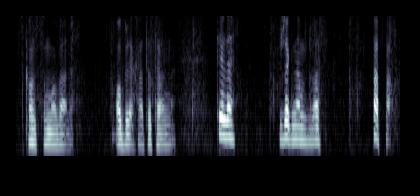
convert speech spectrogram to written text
skonsumowane. Oblecha totalna. Tyle. Żegnam Was. Papa. Pa.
